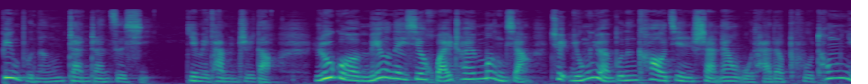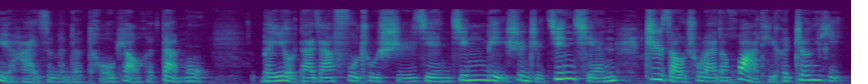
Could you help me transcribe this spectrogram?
并不能沾沾自喜，因为他们知道，如果没有那些怀揣梦想却永远不能靠近闪亮舞台的普通女孩子们的投票和弹幕，没有大家付出时间、精力甚至金钱制造出来的话题和争议，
